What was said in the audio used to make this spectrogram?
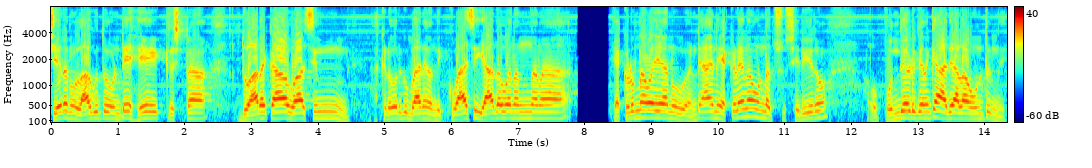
చీరను లాగుతూ ఉంటే హే కృష్ణ ద్వారకా వాసిన్ అక్కడ వరకు బాగానే ఉంది. క్వాసి యాదవనందన. ఎక్కడున్నావయ్యా నువ్వు? అంటే ఆయన ఎక్కడైనా ఉండొచ్చు. శరీరం పొందాడు కనుక అది అలా ఉంటుంది.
